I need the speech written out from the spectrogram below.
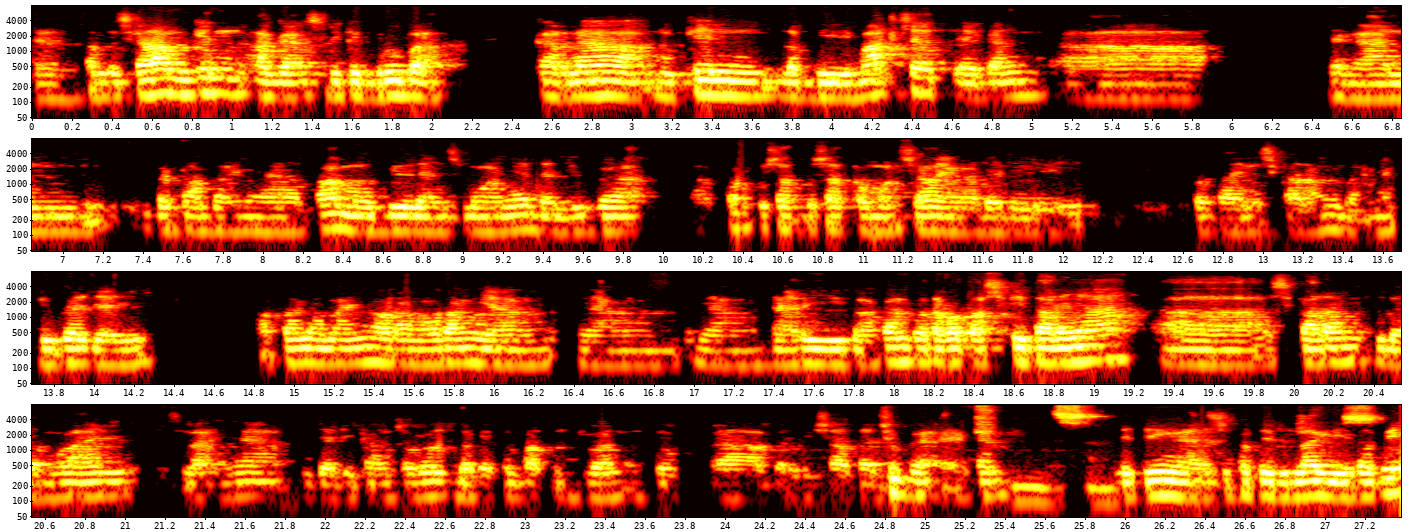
Dan sampai sekarang mungkin agak sedikit berubah karena mungkin lebih macet ya kan uh, dengan bertambahnya apa mobil dan semuanya dan juga pusat-pusat komersial yang ada di kota ini sekarang banyak juga jadi apa namanya orang-orang yang yang yang dari bahkan kota-kota sekitarnya uh, sekarang sudah mulai istilahnya menjadikan Solo sebagai tempat tujuan untuk uh, berwisata juga ya kan jadi nggak seperti itu lagi tapi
